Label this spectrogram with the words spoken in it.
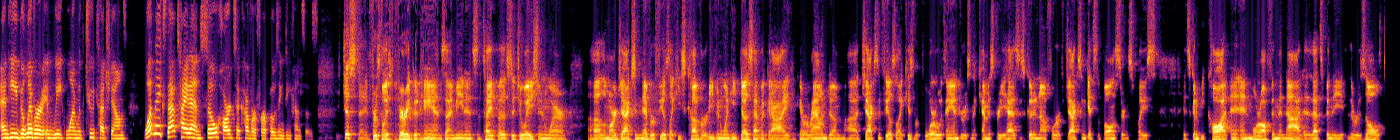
and he delivered in week one with two touchdowns. What makes that tight end so hard to cover for opposing defenses? Just, uh, first of all, he's very good hands. I mean, it's the type of situation where – uh, Lamar Jackson never feels like he's covered, even when he does have a guy around him. Uh, Jackson feels like his rapport with Andrews and the chemistry he has is good enough where if Jackson gets the ball in certain place, it's going to be caught. And, and, more often than not, uh, that's been the, the result.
